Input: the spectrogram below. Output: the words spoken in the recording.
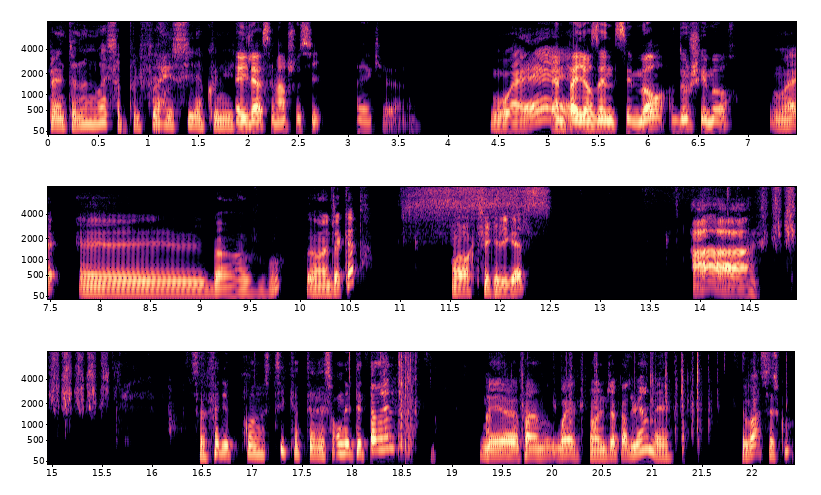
Planet Unknown, ouais, ça peut le faire Ouais. aussi, l'inconnu. Et là, ça marche aussi. Avec euh, Ouais. Empire Zen, c'est mort, de chez mort. Ouais. Euh, ben, on a déjà quatre. On va voir qui c'est qui dégage. Ah Ça fait des pronostics intéressants. On est peut-être pas mal. Mais, euh, enfin, ouais, on a déjà perdu un, mais... Tu voir, c'est ce coup.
